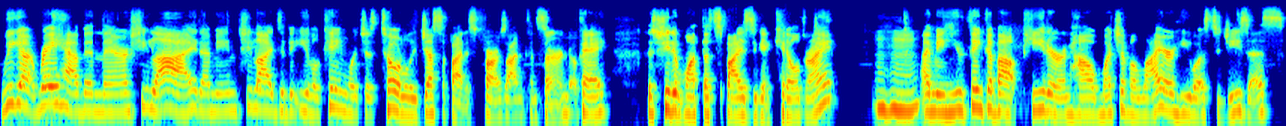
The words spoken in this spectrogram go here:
We got Rahab in there. She lied. I mean, she lied to the evil king, which is totally justified as far as I'm concerned, okay? Because she didn't want the spies to get killed, right? Mm-hmm. I mean, you think about Peter and how much of a liar he was to Jesus.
